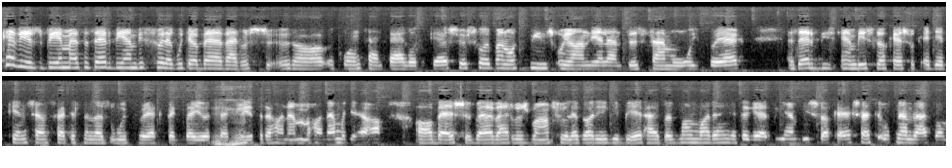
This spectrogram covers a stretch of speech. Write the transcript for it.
Kevésbé, mert az Airbnb főleg ugye a belvárosra koncentrálódik elsősorban, ott nincs olyan jelentős számú új projekt. Az Airbnb-s lakások egyébként sem feltétlenül az új projektekbe jöttek uh-huh. létre, hanem, hanem ugye a, a belső belvárosban, főleg a régi bérházakban van rengeteg Airbnb-s lakás, hát ott nem látom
